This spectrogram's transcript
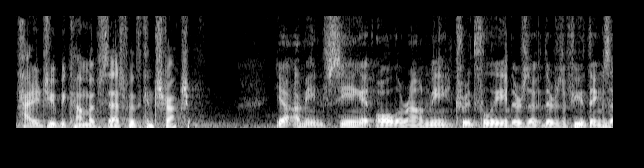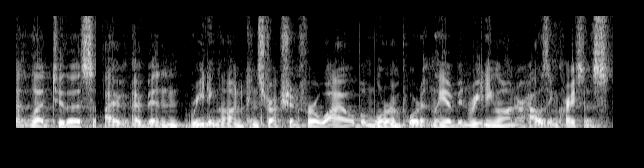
How did you become obsessed with construction? Yeah, I mean, seeing it all around me, truthfully, there's a there's a few things that led to this. I've, I've been reading on construction for a while, but more importantly, I've been reading on our housing crisis.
